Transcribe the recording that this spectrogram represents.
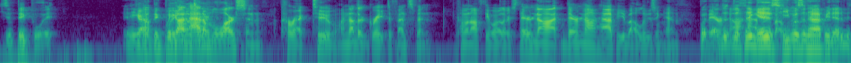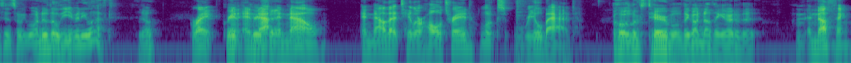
he's a big boy, and he got yeah, a big boy. we got contract. Adam Larsson, correct too. Another great defenseman coming off the Oilers. They're not they're not happy about losing him. But uh, the, the thing is, he wasn't happy in Edmonton, so he wanted to leave and he left. You know. Right. Great- And, and great now and now and now that Taylor Hall trade looks real bad. Oh, it looks terrible. They got nothing out of it. N- nothing.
